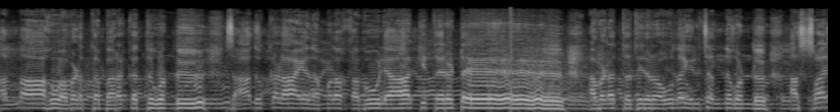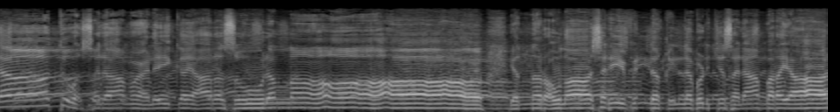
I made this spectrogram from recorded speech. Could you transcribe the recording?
അള്ളാഹു അവിടുത്തെ ബറക്കത്ത് കൊണ്ട് സാധുക്കളായ നമ്മളെ കബൂലാക്കി തരട്ടെ. അവിടുത്തെ തിരു റൗദയിൽ ചെന്നുകൊണ്ട് യാ എന്ന് റൗദാ ഷരീഫിന്റെ കില്ല പിടിച്ച് സലാം പറയാൻ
